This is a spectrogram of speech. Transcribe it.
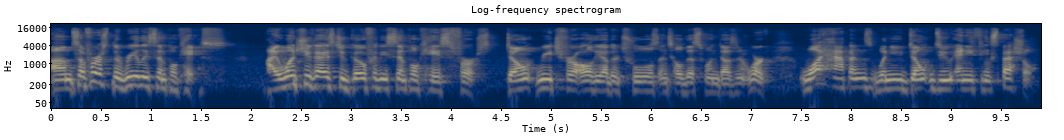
Um, so first, the really simple case. I want you guys to go for the simple case first. Don't reach for all the other tools until this one doesn't work. What happens when you don't do anything special?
